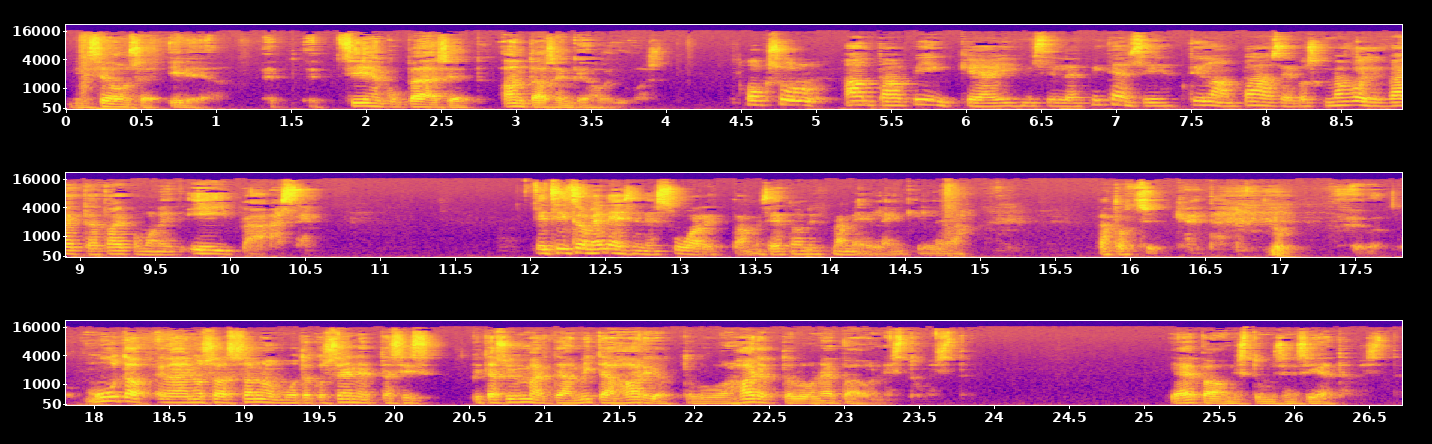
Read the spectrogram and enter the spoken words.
Niin se on se idea. Et, et siihen kun pääsee, että antaa sen kehon juosta. Onko sul antaa vinkkejä ihmisille, että miten siihen tilaan pääsee? Koska mä voisin väittää, että aika monet ei pääse. Että sit se menee sinne suorittamiseen, että no nyt mä menen lenkille ja katot sykkeitä. No, muuta mä en osaa sanoa muuta kuin sen, että siis pitäisi ymmärtää, mitä harjoittelu on. Harjoittelu on epäonnistumista. Ja epäonnistumisen sietämistä.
